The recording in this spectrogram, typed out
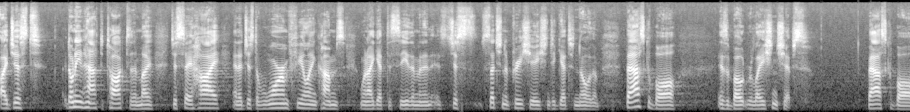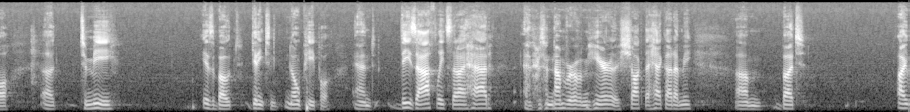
I just don't even have to talk to them. I just say hi, and it just a warm feeling comes when I get to see them, and it's just such an appreciation to get to know them. Basketball is about relationships. Basketball, uh, to me, is about getting to know people. And these athletes that I had, and there's a number of them here, they shocked the heck out of me. Um, but I,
